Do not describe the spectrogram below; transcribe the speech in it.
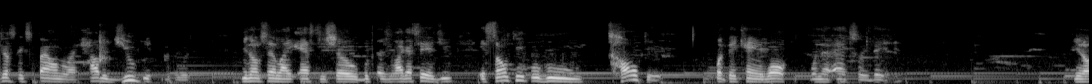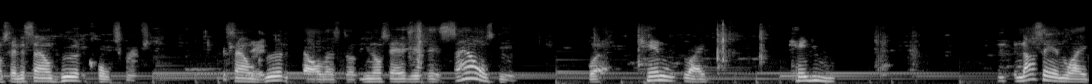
just expound like how did you get through it? You know what I'm saying? Like as the show, because like I said, you it's some people who talk it, but they can't walk it when they're actually there. You know what I'm saying? It sounds good to quote scripture. It sounds good, all that stuff. You know what I'm saying? It, it sounds good, but can like, can you? Not saying like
